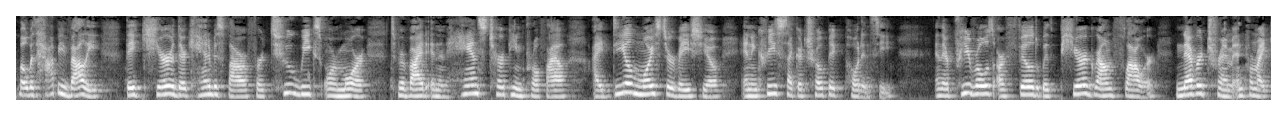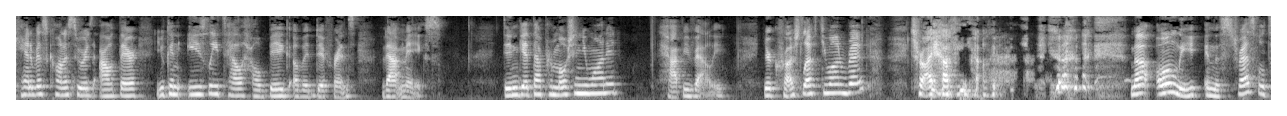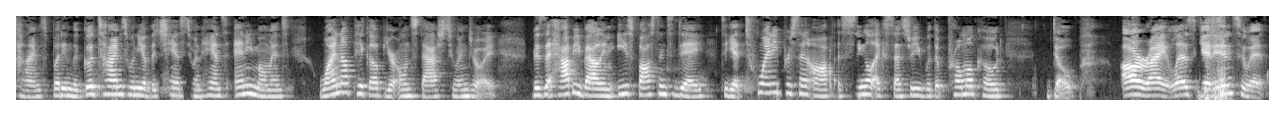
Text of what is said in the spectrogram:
But with Happy Valley, they cured their cannabis flower for two weeks or more to provide an enhanced terpene profile, ideal moisture ratio, and increased psychotropic potency. And their pre rolls are filled with pure ground flower, never trim. And for my cannabis connoisseurs out there, you can easily tell how big of a difference that makes. Didn't get that promotion you wanted? Happy Valley. Your crush left you on red? Try Happy Valley. Not only in the stressful times, but in the good times when you have the chance to enhance any moment, why not pick up your own stash to enjoy? Visit Happy Valley in East Boston today to get 20% off a single accessory with the promo code DOPE. All right, let's get into it.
